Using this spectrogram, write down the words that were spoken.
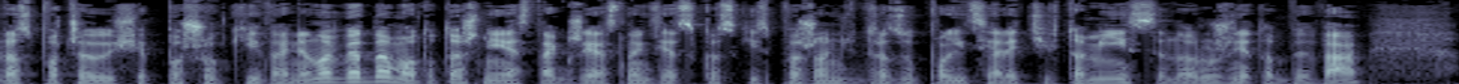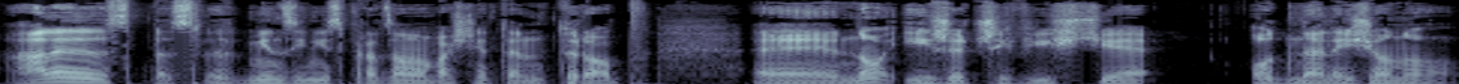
rozpoczęły się poszukiwania. No wiadomo, to też nie jest tak, że Jasnowic Jaskowski sporządził od razu policja leci w to miejsce, no różnie to bywa, ale między innymi sprawdzono właśnie ten trop, e, no i rzeczywiście odnaleziono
